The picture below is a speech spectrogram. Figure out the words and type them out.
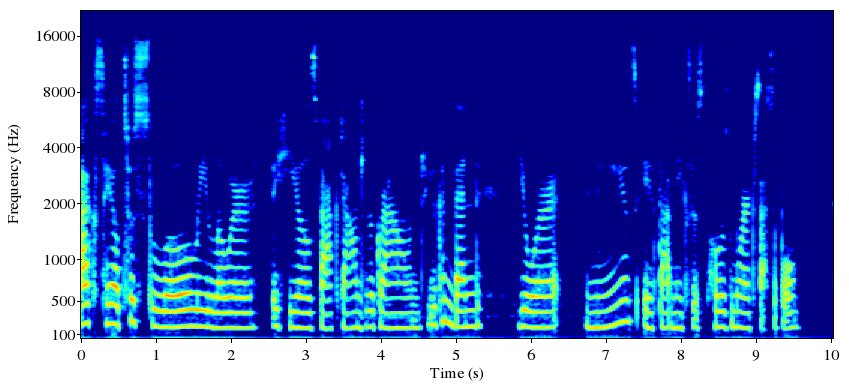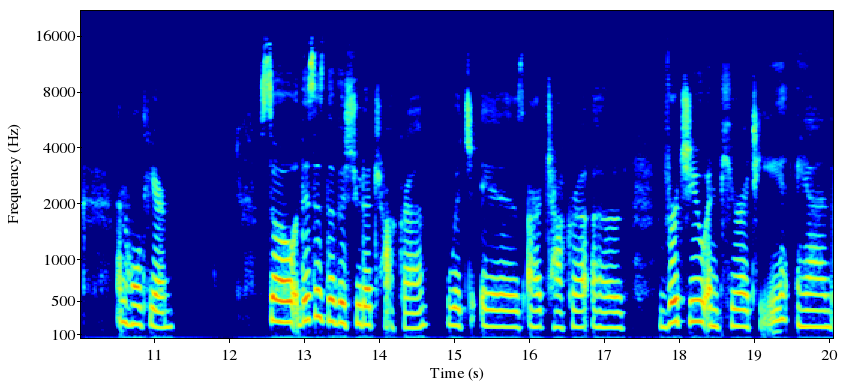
exhale to slowly lower the heels back down to the ground. You can bend your knees if that makes this pose more accessible. And hold here. So, this is the Vishuddha chakra, which is our chakra of virtue and purity and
